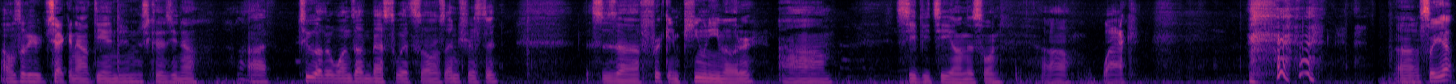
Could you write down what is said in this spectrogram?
I was over here checking out the engine just because, you know, uh, two other ones I've messed with, so I was interested. This is a freaking puny motor. Um, CVT on this one. Uh, whack. uh, so, yep,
